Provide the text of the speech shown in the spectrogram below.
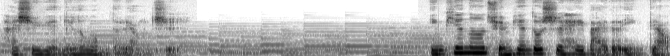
还是远离了我们的良知？”影片呢，全片都是黑白的影调，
